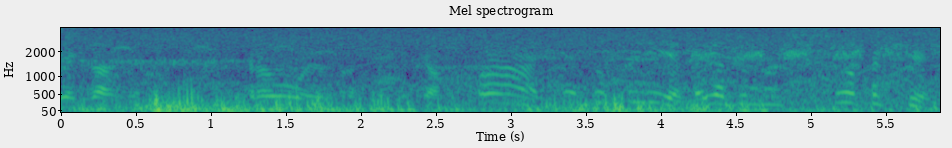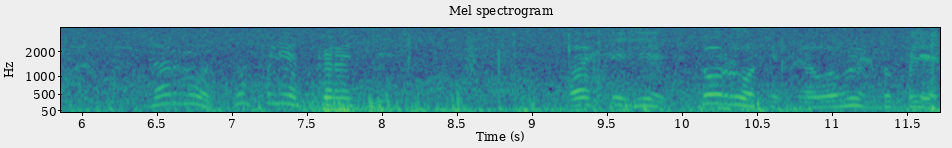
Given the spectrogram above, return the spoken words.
Як завжди, травою просто. А, це дуплет. А я думаю, що таке? Народ, дуплет карасі. Офігеть, 100 років не ловив дуплет.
